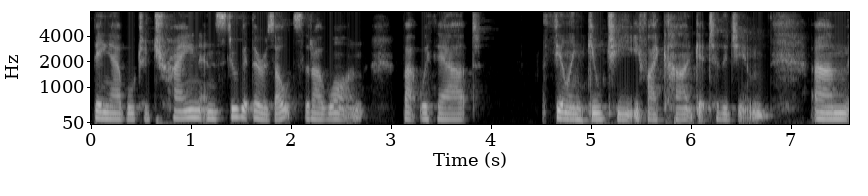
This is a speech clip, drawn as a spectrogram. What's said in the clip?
being able to train and still get the results that I want, but without feeling guilty if I can't get to the gym. Um,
